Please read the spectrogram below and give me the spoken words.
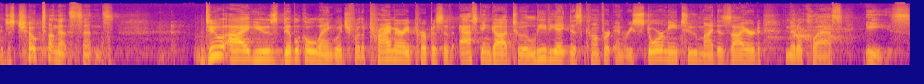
I just choked on that sentence. Do I use biblical language for the primary purpose of asking God to alleviate discomfort and restore me to my desired middle class ease?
